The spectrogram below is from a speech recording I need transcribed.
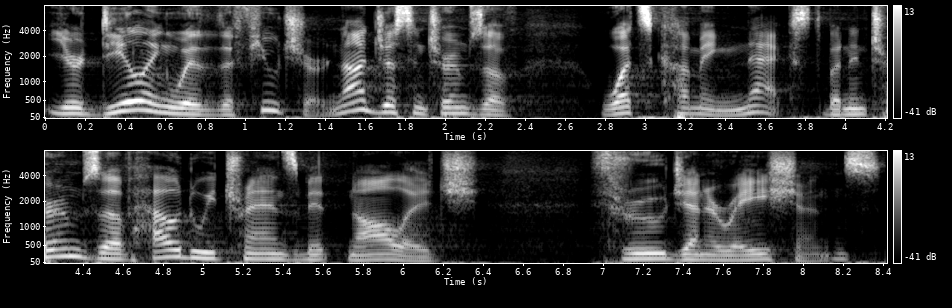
you're dealing with the future, not just in terms of what's coming next, but in terms of how do we transmit knowledge through generations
